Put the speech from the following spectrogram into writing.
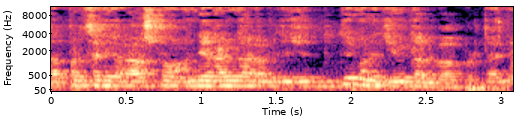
తప్పనిసరిగా రాష్ట్రం అన్ని రంగాల అభివృద్ధి చెందుతుంది మన జీవితాలు బాగుపడతాయి.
